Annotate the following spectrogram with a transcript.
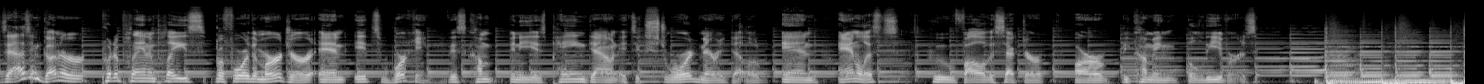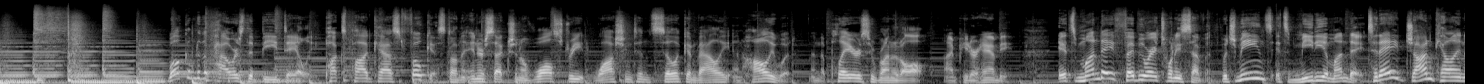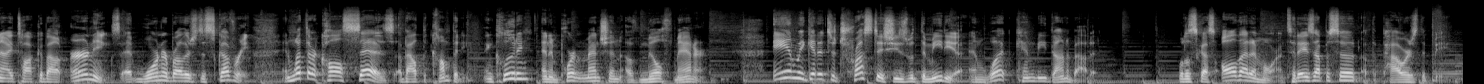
Zaz and Gunnar put a plan in place before the merger and it's working. This company is paying down its extraordinary debt load, and analysts who follow the sector are becoming believers. Welcome to the Powers That Be Daily, Puck's podcast focused on the intersection of Wall Street, Washington, Silicon Valley, and Hollywood, and the players who run it all. I'm Peter Hamby. It's Monday, February 27th, which means it's Media Monday. Today, John Kelly and I talk about earnings at Warner Brothers Discovery and what their call says about the company, including an important mention of MILF Manor. And we get into trust issues with the media and what can be done about it. We'll discuss all that and more on today's episode of The Powers That Be.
